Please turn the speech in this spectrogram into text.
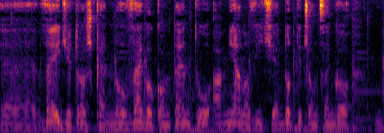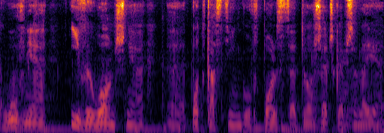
e, wejdzie troszkę nowego kontentu, a mianowicie dotyczącego głównie i wyłącznie e, podcastingu w Polsce. Troszeczkę przeleję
